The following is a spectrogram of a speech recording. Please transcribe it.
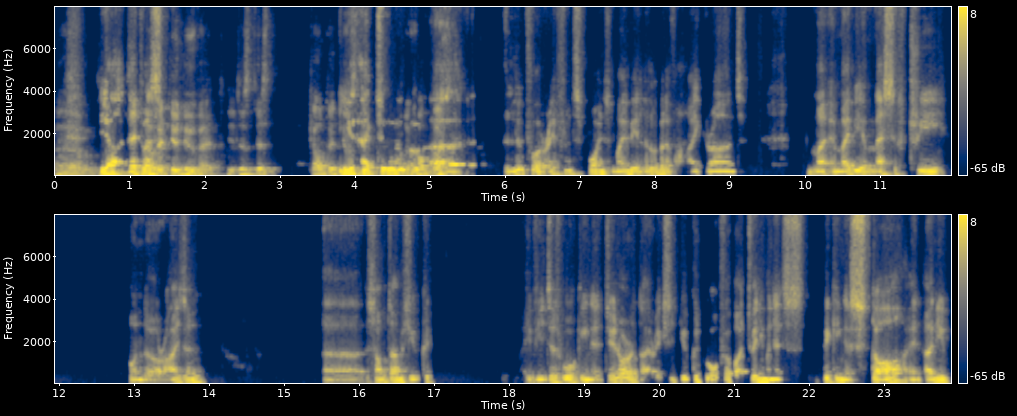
Um, yeah, that was. How did you do that? You just just counted. You had to uh, look for reference points, maybe a little bit of a high ground, maybe a massive tree on the horizon. Uh, sometimes you could if you just walk in a general direction, you could walk for about 20 minutes picking a star and only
